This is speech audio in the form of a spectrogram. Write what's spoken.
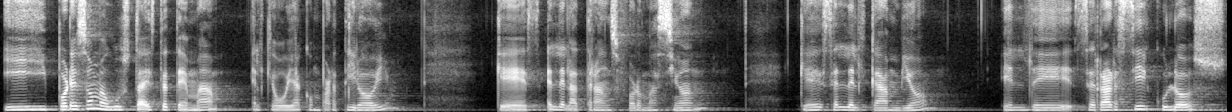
Y por eso me gusta este tema, el que voy a compartir hoy, que es el de la transformación, que es el del cambio, el de cerrar círculos,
